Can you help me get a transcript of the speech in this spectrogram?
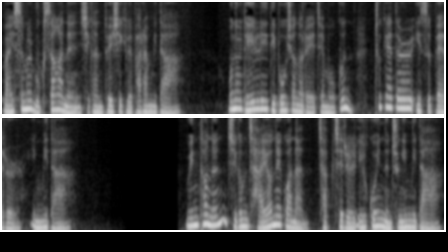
말씀을 묵상하는 시간 되시길 바랍니다. 오늘 Daily Devotional의 제목은 Together is Better 입니다. 윈터는 지금 자연에 관한 잡지를 읽고 있는 중입니다.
